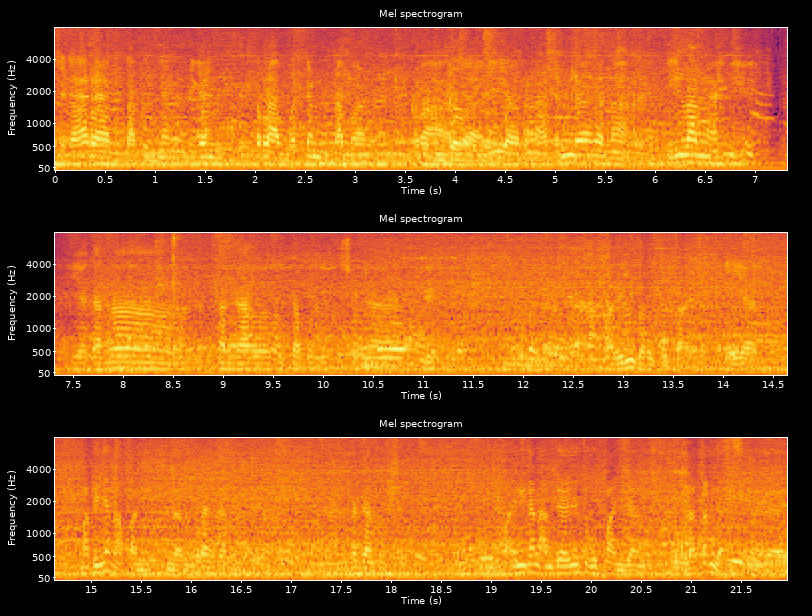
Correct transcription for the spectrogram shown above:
sekarang takutnya nanti kan terlambat kan tambah bahaya iya kena denda karena hilang ya karena tanggal 30 itu sudah hari ini baru buka ya? Iya. Matinya kapan kendaraan tanggal tanggal Pak ini kan antriannya cukup panjang. Keberatan nggak sebagai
